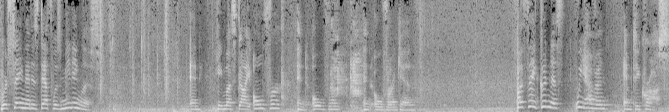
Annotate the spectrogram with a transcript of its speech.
We're saying that his death was meaningless and he must die over and over and over again. But thank goodness we have an empty cross.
